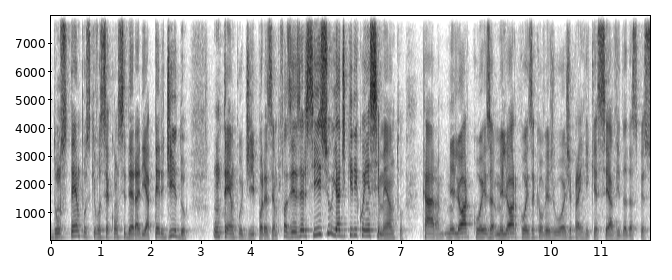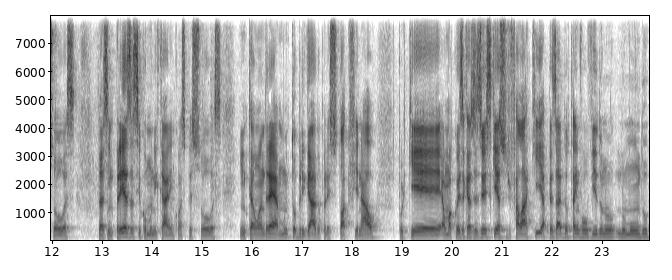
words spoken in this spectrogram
uns tempos que você consideraria perdido, um tempo de, por exemplo, fazer exercício e adquirir conhecimento. Cara, melhor coisa, melhor coisa que eu vejo hoje para enriquecer a vida das pessoas, das empresas se comunicarem com as pessoas. Então, André, muito obrigado por esse toque final porque é uma coisa que às vezes eu esqueço de falar aqui, apesar de eu estar envolvido no, no mundo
